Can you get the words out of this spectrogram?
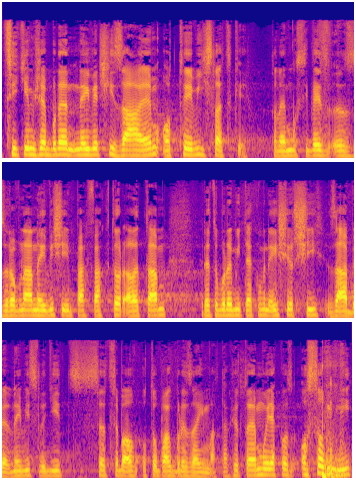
cítím, že bude největší zájem o ty výsledky. To nemusí být zrovna nejvyšší impact faktor, ale tam, kde to bude mít takový nejširší záběr. Nejvíc lidí se třeba o to pak bude zajímat. Takže to je můj jako osobní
